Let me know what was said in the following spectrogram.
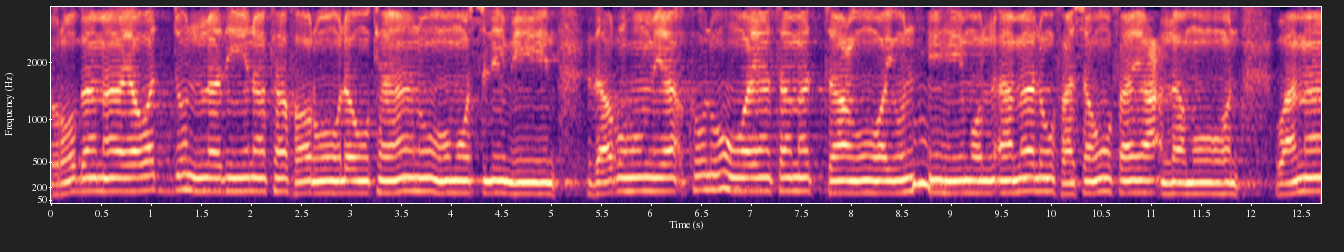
ربما يود الذين كفروا لو كانوا مسلمين. ذرهم يأكلوا ويتمتعوا ويلههم الأمل فسوف يعلمون. وما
